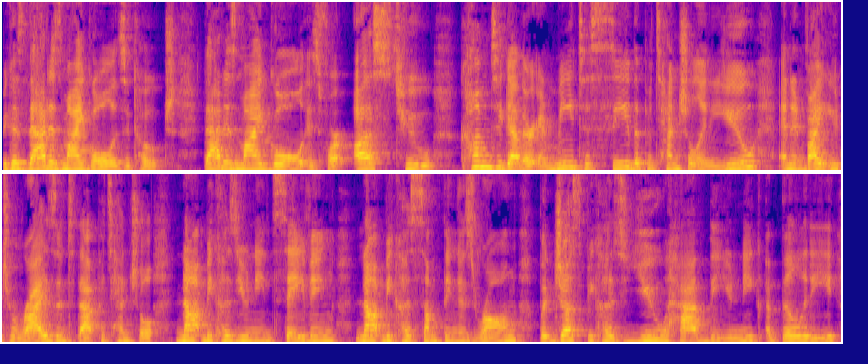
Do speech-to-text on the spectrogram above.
because that is my goal as a coach. That is my goal is for us to come together and me to see the potential in you and invite you to rise into that potential, not because you need saving, not because something is wrong, but just because you have the unique ability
